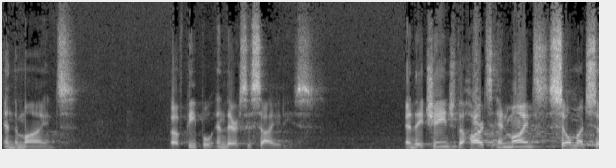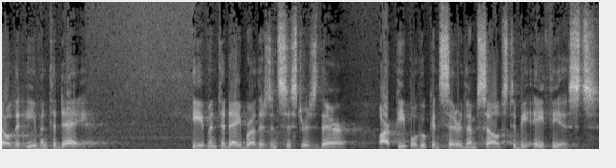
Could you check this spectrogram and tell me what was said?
and the minds of people in their societies. And they changed the hearts and minds so much so that even today, even today, brothers and sisters, there are people who consider themselves to be atheists,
